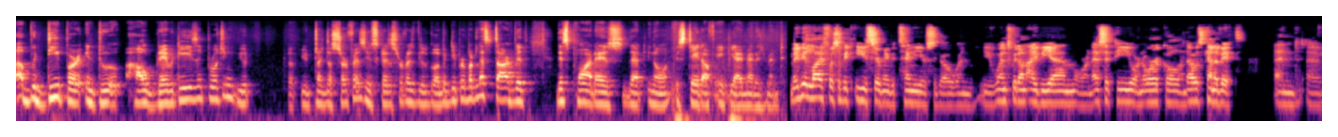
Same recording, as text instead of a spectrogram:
a bit deeper into how Gravitee is approaching. You you touch the surface, you scratch the surface, we'll go a bit deeper. But let's start with this point is that, you know, the state of API management. Maybe life was a bit easier maybe 10 years ago when you went with an IBM or an SAP or an Oracle, and that was kind of it. And uh,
